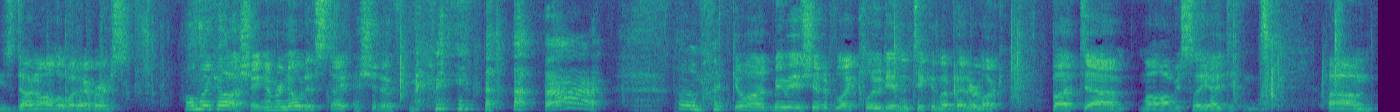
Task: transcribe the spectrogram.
He's done all the whatevers. Oh my gosh, I never noticed. I, I should have... Maybe, oh my god, maybe I should have like clued in and taken a better look. But, um, well, obviously I didn't. Um,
